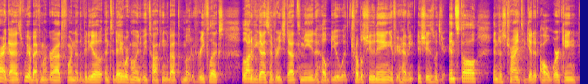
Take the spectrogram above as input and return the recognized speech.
Alright guys, we are back in my garage for another video and today we're going to be talking about the Motiv Reflex. A lot of you guys have reached out to me to help you with troubleshooting if you're having issues with your install and just trying to get it all working.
